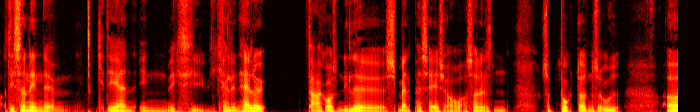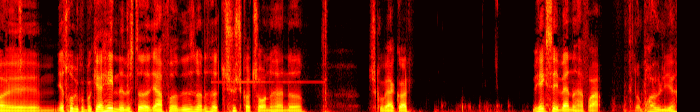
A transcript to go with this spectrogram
Og det er sådan en, øh, ja det er en, en vi kan sige, vi kan kalde det en halvø der går sådan en lille øh, smal passage over, og så er det sådan, så bugter den så ud. Og øh, jeg tror vi kunne parkere helt nede ved stedet. Jeg har fået at vide sådan noget, der hedder Tyskertårnet hernede, skulle være godt. Vi kan ikke se vandet herfra. Nu prøver vi lige at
